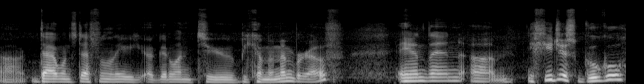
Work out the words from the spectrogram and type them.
uh, that one's definitely a good one to become a member of. And then um, if you just Google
